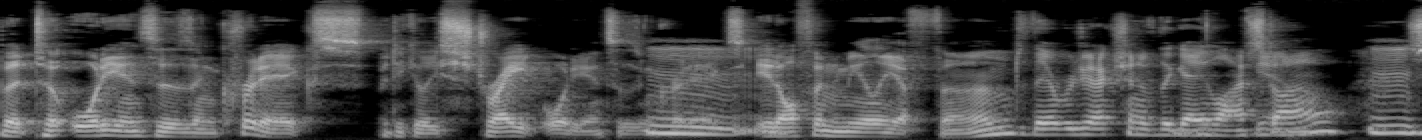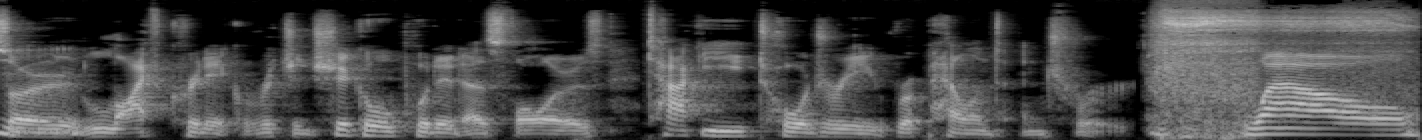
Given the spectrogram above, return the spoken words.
But to audiences and critics, particularly straight audiences and critics, Mm. it often merely affirmed their rejection of the gay lifestyle. Mhm. So, life critic Richard Schickel put it as follows tacky, tawdry, repellent, and true. Wow.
